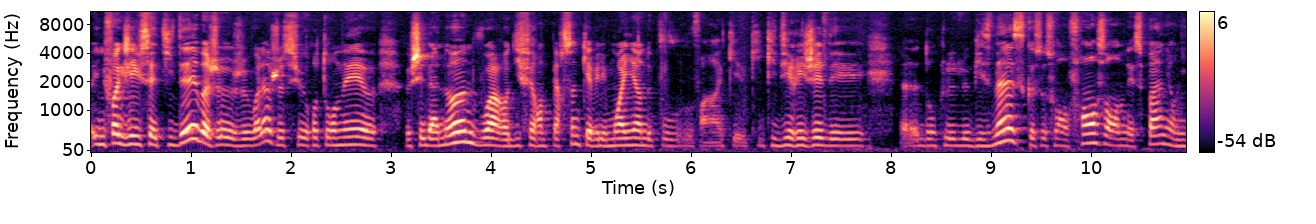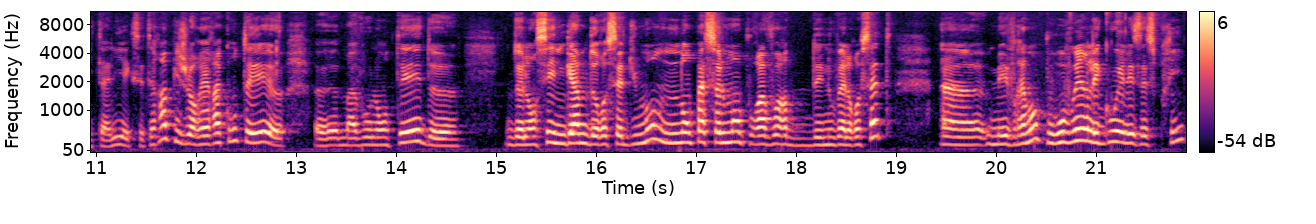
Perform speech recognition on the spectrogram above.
une fois que j'ai eu cette idée, bah, je, voilà, je suis retournée euh, chez Danone, voir différentes personnes qui avaient les moyens de enfin, qui, dirigeaient des, donc le, business, que ce soit en France, en Espagne, en Italie, etc. Puis je leur ai raconté ma volonté de, de lancer une gamme de recettes du monde, non pas seulement pour avoir des nouvelles recettes, mais vraiment pour ouvrir les goûts et les esprits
